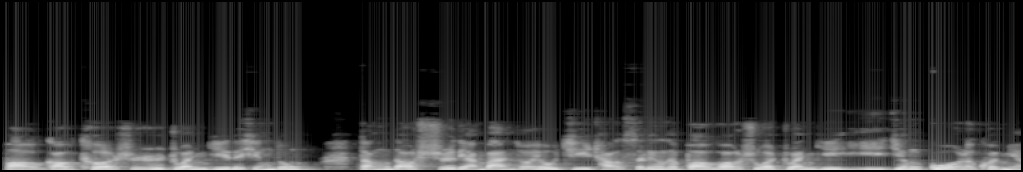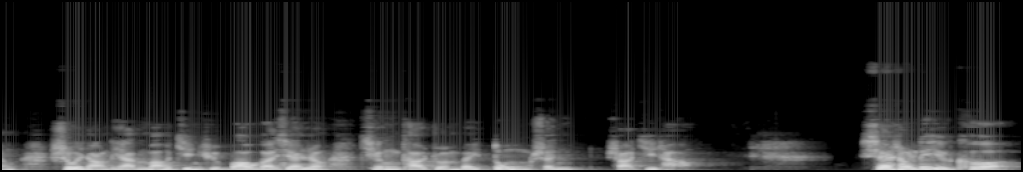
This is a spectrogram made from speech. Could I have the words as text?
报告特使专机的行踪。等到十点半左右，机场司令的报告说专机已经过了昆明。侍卫长连忙进去报告先生，请他准备动身上机场。先生立刻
